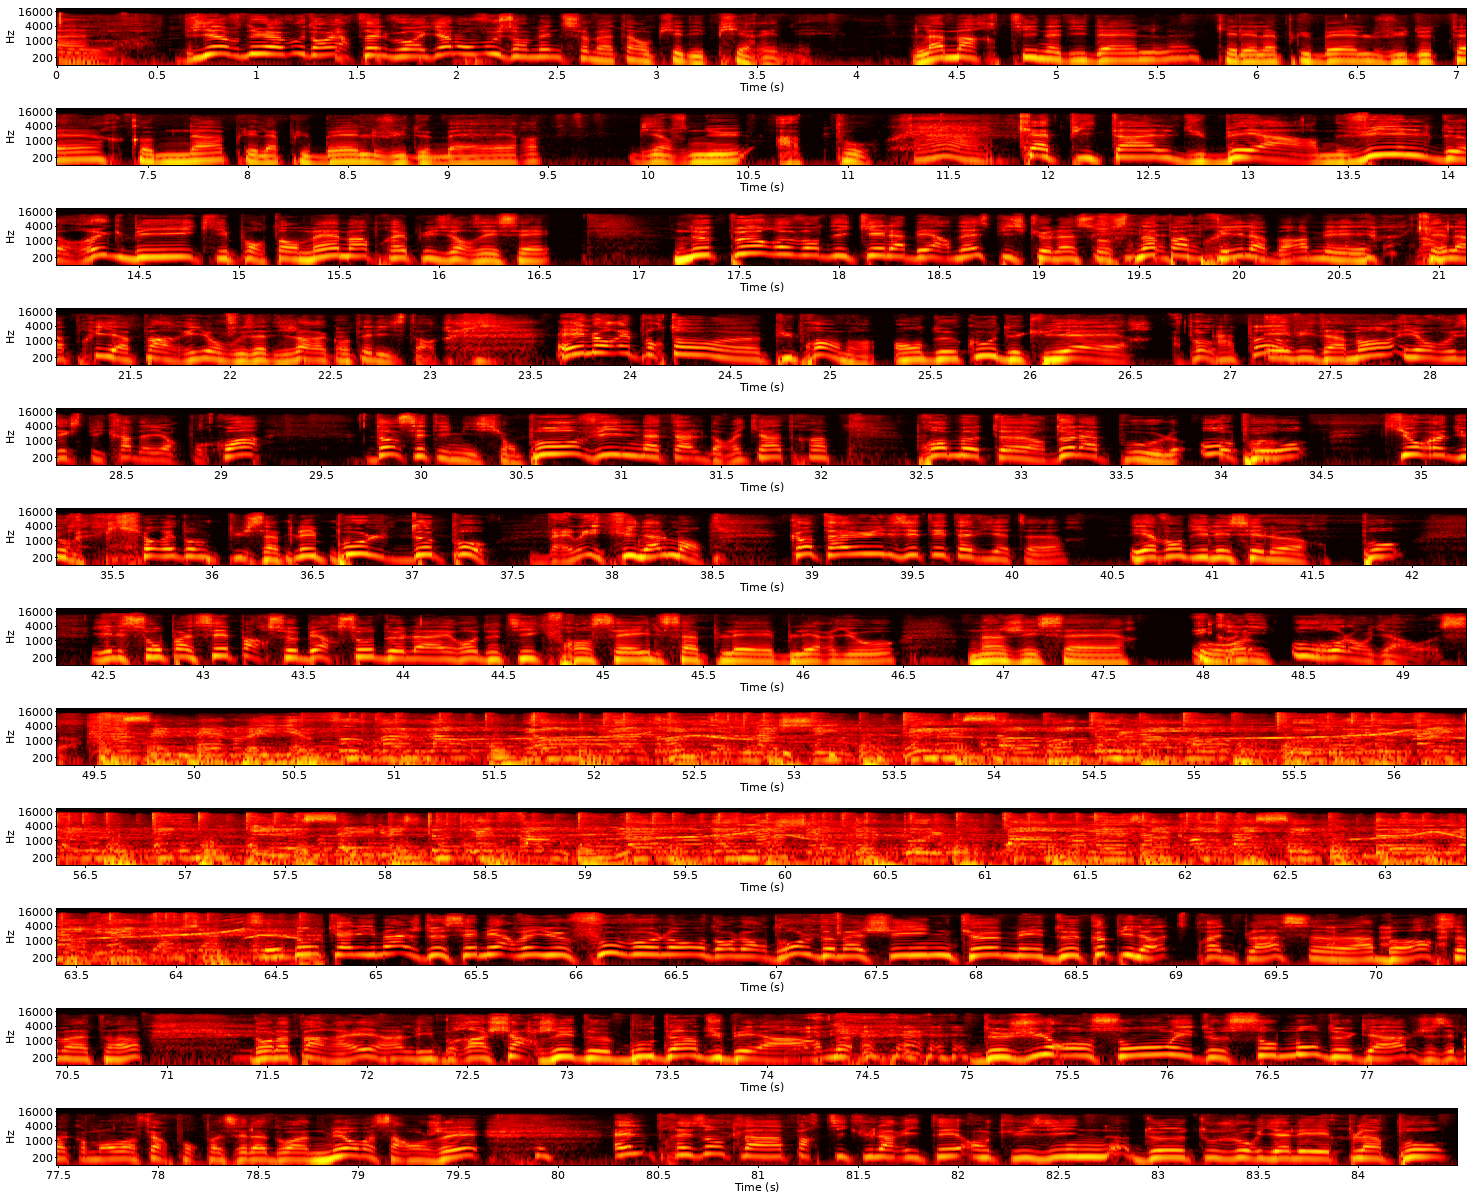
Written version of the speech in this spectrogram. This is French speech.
Bienvenue à vous dans RTL vous régale. On vous emmène ce matin au pied des Pyrénées. La Martine a dit d'elle qu'elle est la plus belle vue de terre, comme Naples est la plus belle vue de mer. Bienvenue à Pau, Ah, capitale du Béarn, ville de rugby qui pourtant, même après plusieurs essais, ne peut revendiquer la béarnaise puisque la sauce n'a pas pris là-bas, mais qu'elle a pris à Paris. On vous a déjà raconté l'histoire. Elle aurait pourtant euh, pu prendre en deux coups de cuillère À Pau. à Pau. Évidemment, et on vous expliquera d'ailleurs pourquoi dans cette émission. Pau, ville natale d'Henri IV, promoteur de la poule au Au pot, pot. Qui aurait, dû- qui aurait donc pu s'appeler poule de Pau, Ben oui. finalement. Quant à eux, ils étaient aviateurs, et avant d'y laisser leur peau, ils sont passés par ce berceau de l'aéronautique français. Ils s'appelaient Blériot, Ningesser ou, Ro- Colli. ou Roland Garros. C'est merveilleux fou volant dans la drôle de machine. Ils s'en vont tout là-haut C'est donc à l'image de ces merveilleux fous volants dans leur drôle de machine que mes deux copilotes prennent place euh, à bord ce matin dans l'appareil, hein, les bras chargés de boudin du Béarn, de jurançon et de saumon de Gap. Je ne sais pas comment on va faire pour passer la douane, mais on va s'arranger. Elle présente la particularité en cuisine de toujours y aller plein pot.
